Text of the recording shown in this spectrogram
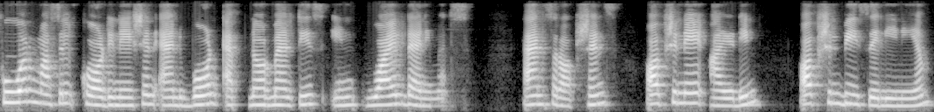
poor muscle coordination and bone abnormalities in wild animals? Answer options, option A, iodine. Option B, selenium.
